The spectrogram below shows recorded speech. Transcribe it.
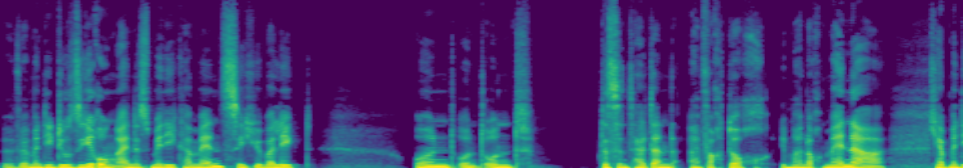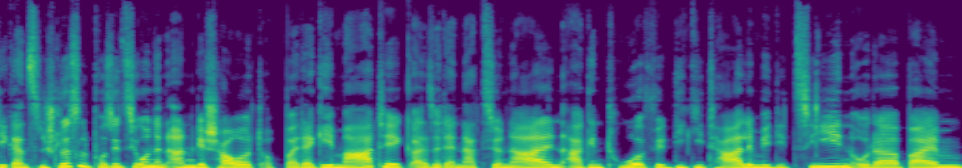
wenn man die Dosierung eines Medikaments sich überlegt? Und, und, und das sind halt dann einfach doch immer noch Männer. Ich habe mir die ganzen Schlüsselpositionen angeschaut, ob bei der Gematik, also der Nationalen Agentur für digitale Medizin oder beim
